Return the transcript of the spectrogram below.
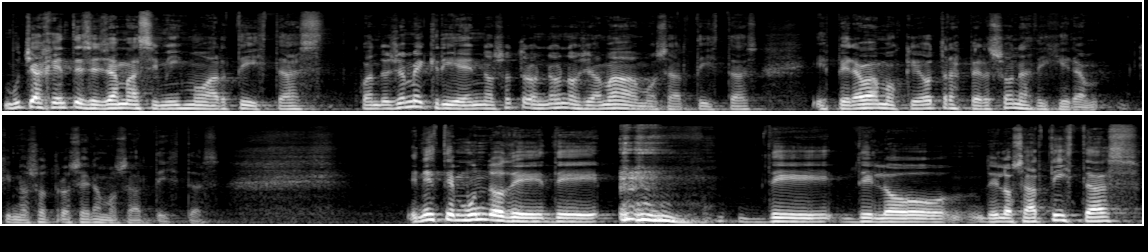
mucha gente se llama a sí mismo artistas. Cuando yo me crié, nosotros no nos llamábamos artistas, esperábamos que otras personas dijeran que nosotros éramos artistas. En este mundo de, de, los artistas,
